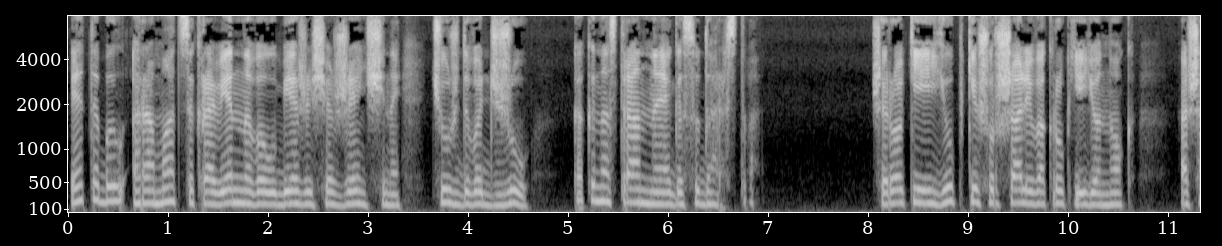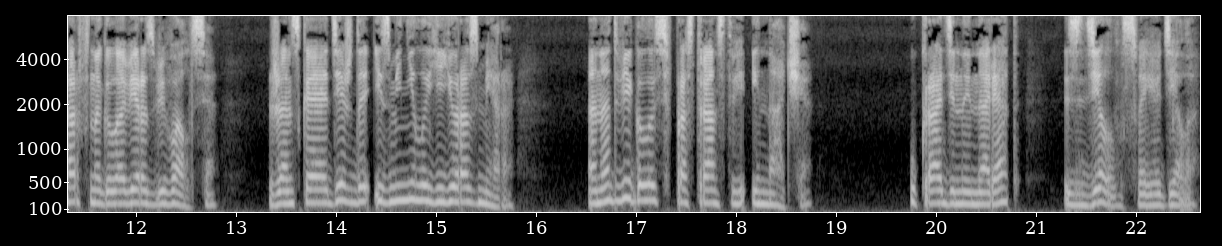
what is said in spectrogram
Это был аромат сокровенного убежища женщины, чуждого Джу, как иностранное государство. Широкие юбки шуршали вокруг ее ног, а шарф на голове разбивался. Женская одежда изменила ее размеры. Она двигалась в пространстве иначе. Украденный наряд сделал свое дело.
